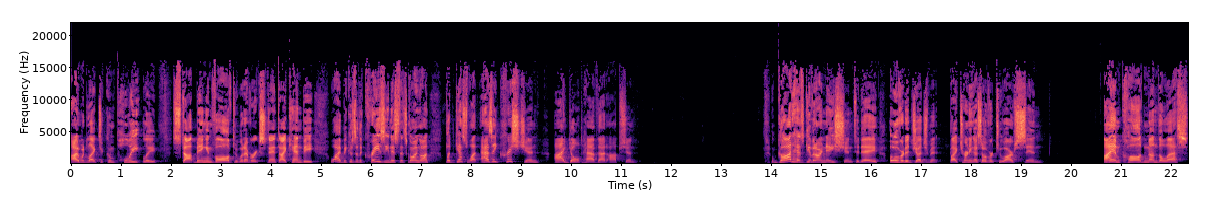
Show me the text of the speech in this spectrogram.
I would like to completely stop being involved to whatever extent I can be. Why? Because of the craziness that's going on. But guess what? As a Christian, I don't have that option. God has given our nation today over to judgment by turning us over to our sin. I am called nonetheless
